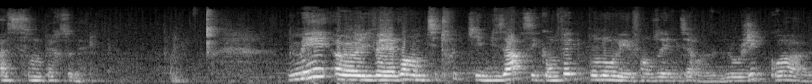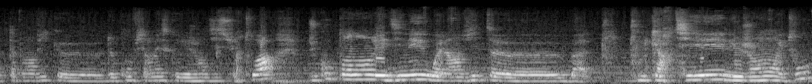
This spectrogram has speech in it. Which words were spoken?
à son personnel. Mais euh, il va y avoir un petit truc qui est bizarre, c'est qu'en fait, pendant les. Enfin, vous allez me dire, euh, logique quoi, t'as pas envie que, de confirmer ce que les gens disent sur toi. Du coup, pendant les dîners où elle invite bah, tout, le quartier, les gens et tout,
